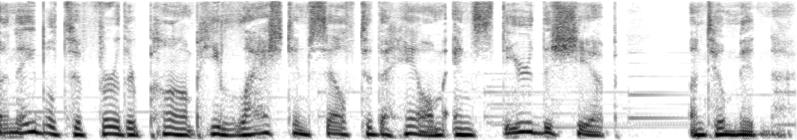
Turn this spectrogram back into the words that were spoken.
Unable to further pump, he lashed himself to the helm and steered the ship until midnight.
